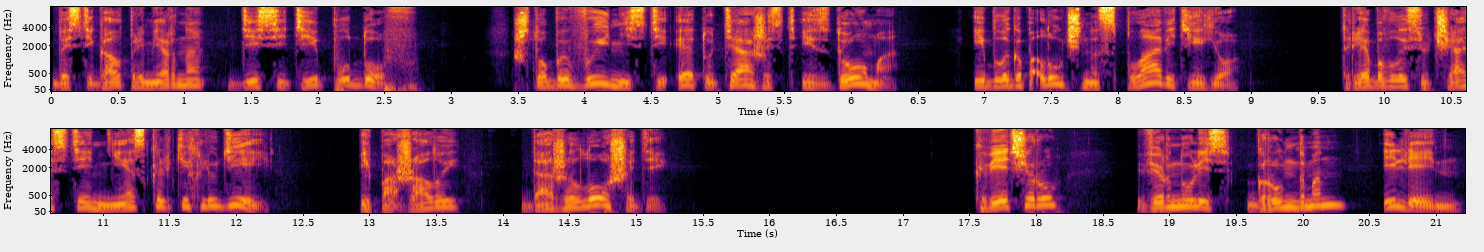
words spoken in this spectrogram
достигал примерно 10 пудов. Чтобы вынести эту тяжесть из дома и благополучно сплавить ее, требовалось участие нескольких людей и, пожалуй, даже лошади. К вечеру вернулись Грундман и Лейн,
